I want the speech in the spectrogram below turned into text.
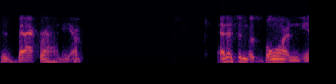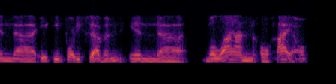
his background here. Edison was born in uh, 1847 in uh, Milan, Ohio,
